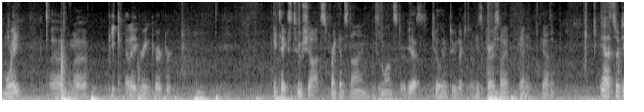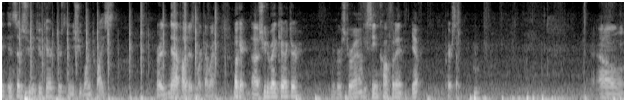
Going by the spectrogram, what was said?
Morty. Uh, I'm gonna peek at a green character. He takes two shots. Frankenstein is a monster. Yes. Kill him too next time. He's a parasite. Okay, Mhm. got it. Yeah. So can, instead of shooting two characters, can you shoot one twice? Or no, it probably doesn't work that way. Okay. Uh, shoot a red character. Reverse giraffe. You seem confident. Yep. Parasite. I'll.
